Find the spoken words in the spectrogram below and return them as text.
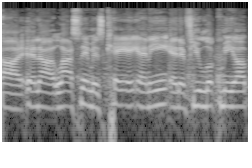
Uh, and uh, last name is K A N E. And if you look me up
